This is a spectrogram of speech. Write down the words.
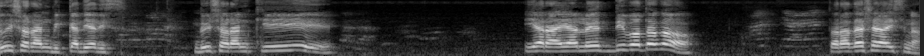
দুইশো রান ভিক্ষা দিয়া দিস। দুইশো রান কি? ইয়ার আয়া লয়ে দিব তো গো তোরা দেশে আইস না।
